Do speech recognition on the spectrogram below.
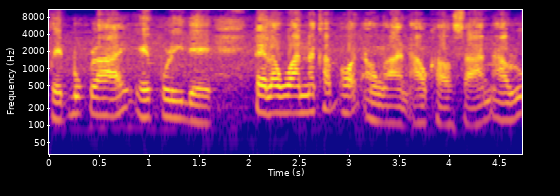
Facebook Live Everyday แต่ละวันนะครับออสเอางานเอาข่าวสารเอารู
